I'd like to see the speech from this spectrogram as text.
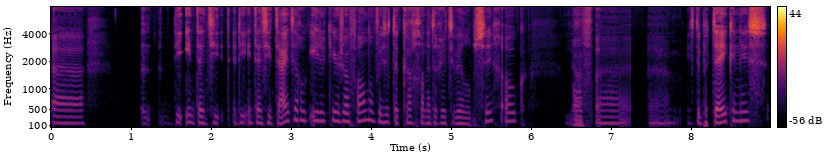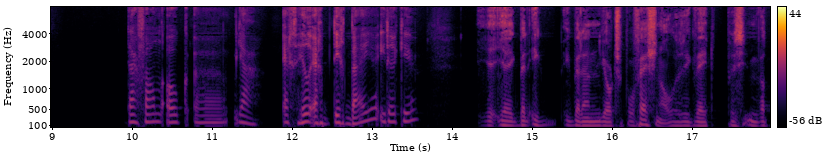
Uh, die, intensi die intensiteit er ook iedere keer zo van? Of is het de kracht van het ritueel op zich ook? Of is de betekenis daarvan ook eh, ja, echt heel erg dicht bij je iedere keer? Ja, ik, ben, ik, ik ben een Joodse professional, dus ik weet precies wat,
